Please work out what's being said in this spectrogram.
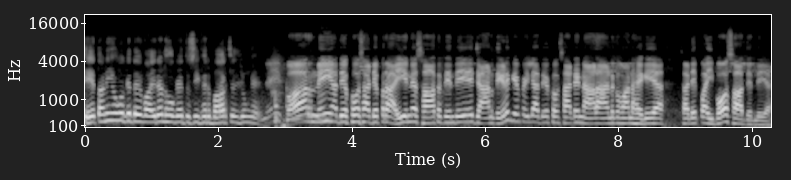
ਇਹ ਤਾਂ ਨਹੀਂ ਹੋਊਗਾ ਕਿਤੇ ਵਾਇਰਲ ਹੋ ਗਏ ਤੁਸੀਂ ਫਿਰ ਬਾਹਰ ਚਲ ਜਾਓਗੇ? ਨਹੀਂ ਬਾਹਰ ਨਹੀਂ ਆ। ਦੇਖੋ ਸਾਡੇ ਭਰਾ ਹੀ ਇਹਨੇ ਸਾਥ ਦਿੰਦੇ ਇਹ ਜਾਣ ਦੇਣਗੇ ਪਹਿਲਾਂ। ਦੇਖੋ ਸਾਡੇ ਨਾਲ ਆਂਢ ਗੁਆਂਢ ਹੈਗੇ ਆ ਸਾਡੇ ਭਾਈ ਬਹੁਤ ਸਾਥ ਦਿੰਦੇ ਆ।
